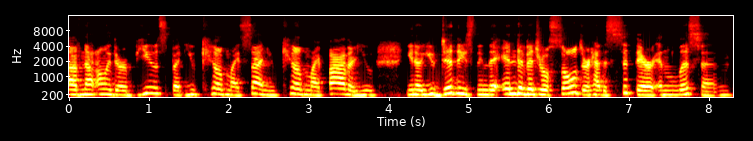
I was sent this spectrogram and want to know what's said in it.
of not only their abuse but you killed my son you killed my father you you know you did these things. The individual soldier had to sit there and listen.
